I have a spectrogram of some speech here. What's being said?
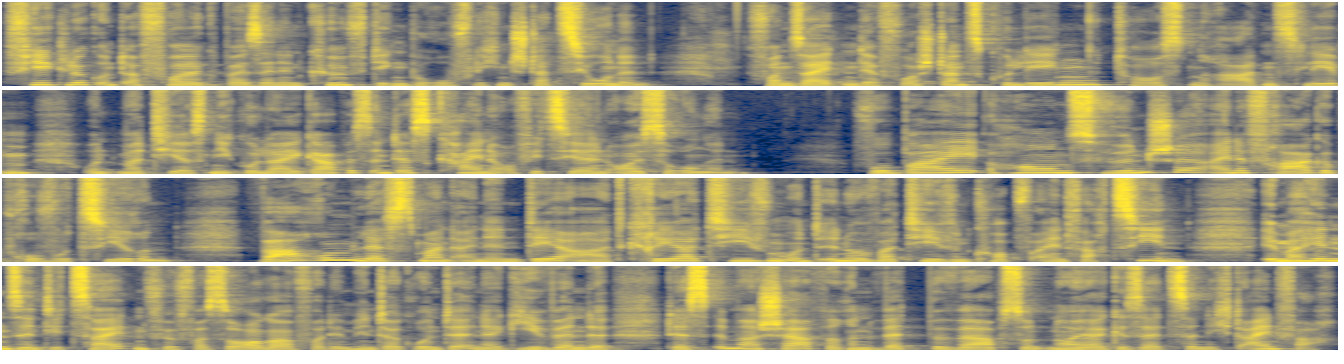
viel Glück und Erfolg bei seinen künftigen beruflichen Stationen. Von Seiten der Vorstandskollegen Thorsten Radensleben und Matthias Nicolai gab es indes keine offiziellen Äußerungen. Wobei Horns Wünsche eine Frage provozieren. Warum lässt man einen derart kreativen und innovativen Kopf einfach ziehen? Immerhin sind die Zeiten für Versorger vor dem Hintergrund der Energiewende, des immer schärferen Wettbewerbs und neuer Gesetze nicht einfach.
